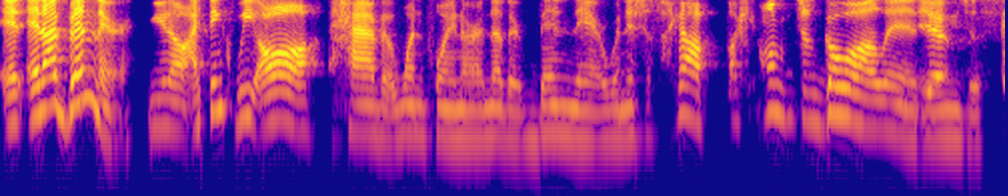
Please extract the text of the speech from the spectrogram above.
and, and I've been there. You know, I think we all have at one point or another been there when it's just like, oh, fuck it, let me just go all in. Yeah. And you just,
